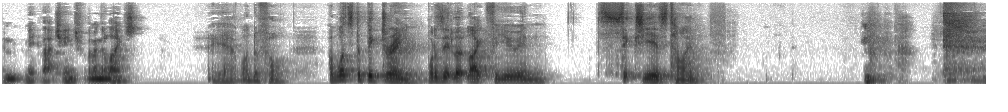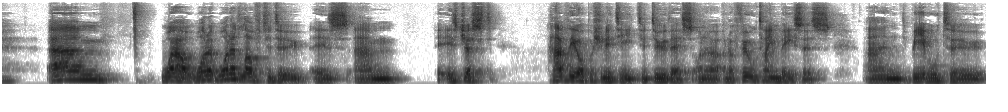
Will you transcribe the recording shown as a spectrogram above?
and make that change for them in their lives. Yeah, wonderful. And what's the big dream? What does it look like for you in six years' time? um, well, what what I'd love to do is um, is just have the opportunity to do this on a on a full time basis and be able to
